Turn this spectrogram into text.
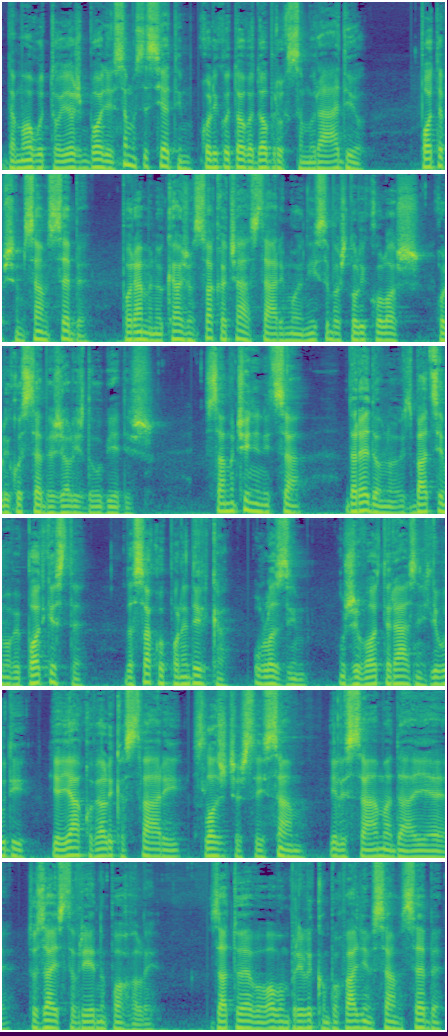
da mogu to još bolje, samo se sjetim koliko toga dobrog sam uradio. Potapšem sam sebe, po ramenu kažem svaka čast stari moj, nisi baš toliko loš koliko sebe želiš da ubijediš. Sama činjenica da redovno izbacim ove podcaste, da svakog ponedjeljka ulazim u živote raznih ljudi je jako velika stvar i složit ćeš se i sam ili sama da je to zaista vrijedno pohvale. Zato evo ovom prilikom pohvaljujem sam sebe,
